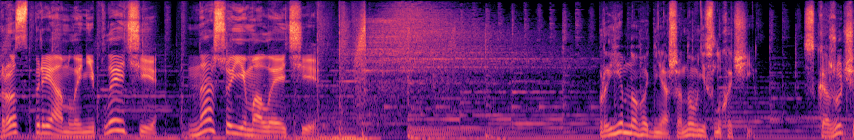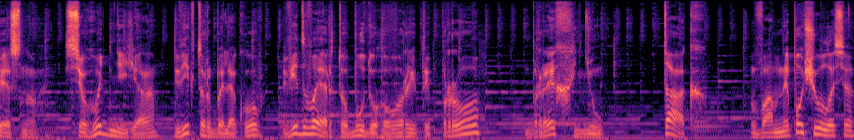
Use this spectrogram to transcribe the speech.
розпрямлені плечі нашої малечі. Приємного дня, шановні слухачі. Скажу чесно, сьогодні я, Віктор Беляков, відверто буду говорити про брехню. Так, вам не почулося.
